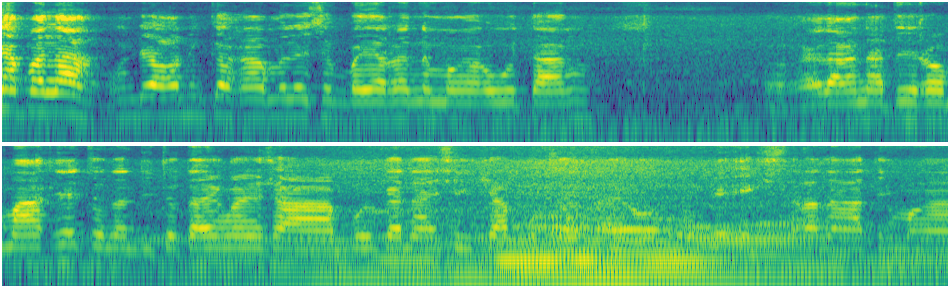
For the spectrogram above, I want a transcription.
na pala. Hindi ako nagkakamali sa bayaran ng mga utang. Oh, kailangan natin romakit. So, nandito tayo ngayon sa vulcanizing shop kung saan tayo extra ng ating mga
